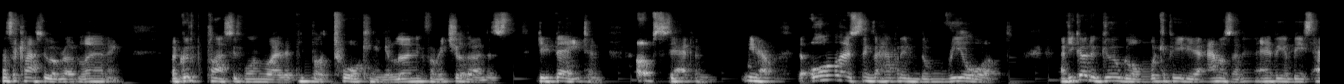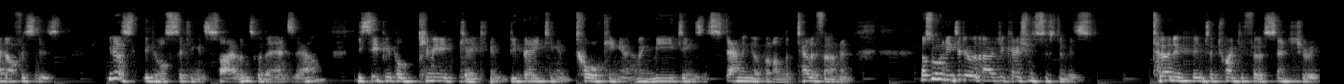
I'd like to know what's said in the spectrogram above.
That's a class who are rote learning. A good class is one where the people are talking and you're learning from each other, and there's debate and upset and you know, all those things are happening in the real world. If you go to Google, Wikipedia, Amazon, Airbnb's head offices, you don't see people sitting in silence with their heads down. You see people communicating and debating and talking and having meetings and standing up and on the telephone. And that's what we need to do with our education system is turn it into 21st century.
